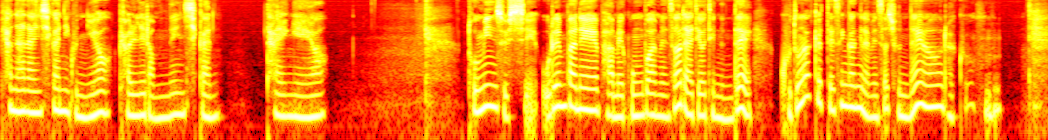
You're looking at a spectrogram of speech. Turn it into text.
편안한 시간이군요. 별일 없는 시간. 다행이에요. 도민수 씨, 오랜만에 밤에 공부하면서 라디오 듣는데 고등학교 때 생각이 나면서 좋네요. 라고.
